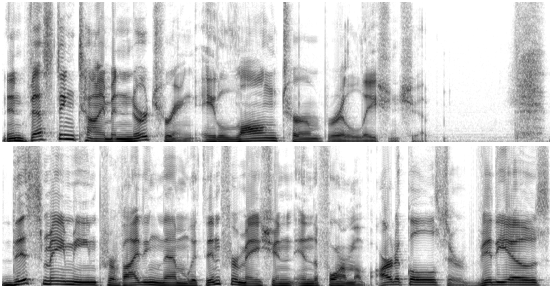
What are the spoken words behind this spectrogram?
investing time in nurturing a long term relationship. This may mean providing them with information in the form of articles or videos,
